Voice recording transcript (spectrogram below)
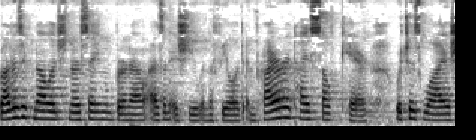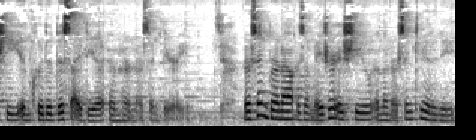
Rogers acknowledged nursing burnout as an issue in the field and prioritized self-care, which is why she included this idea in her nursing theory. Nursing burnout is a major issue in the nursing community.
